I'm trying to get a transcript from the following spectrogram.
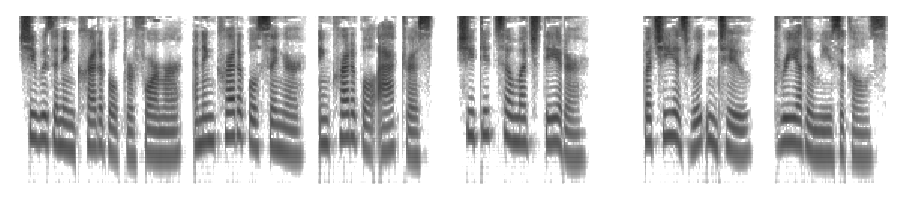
She was an incredible performer, an incredible singer, incredible actress, she did so much theater. But she has written two, three other musicals.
